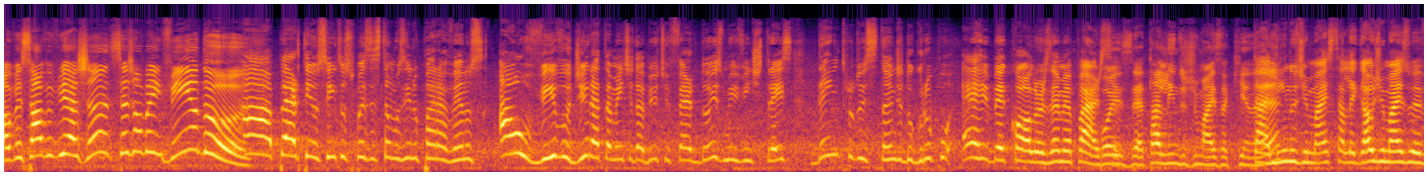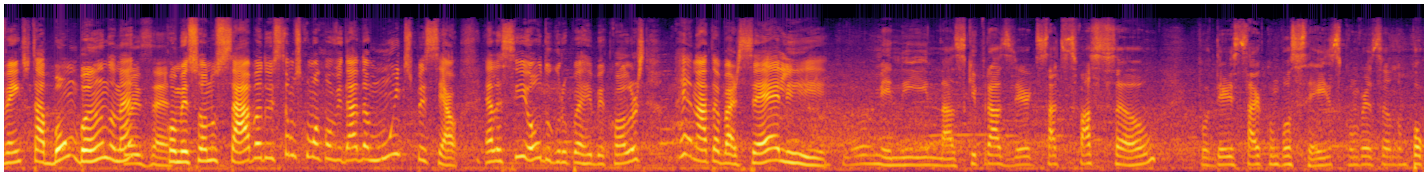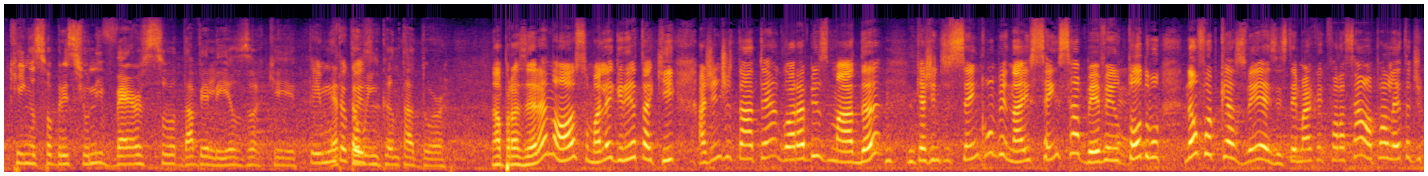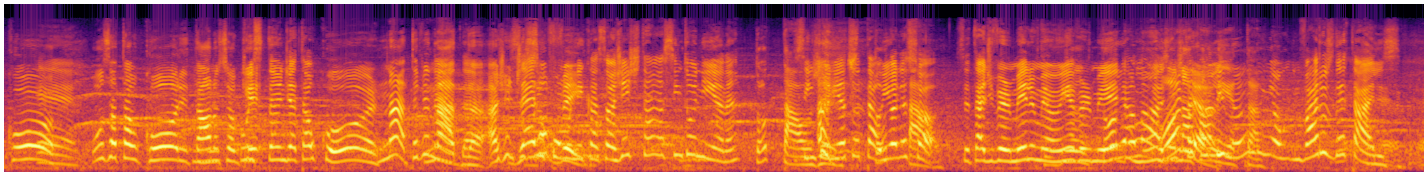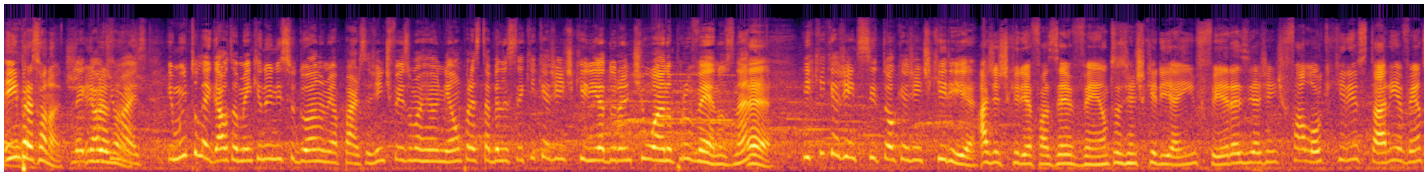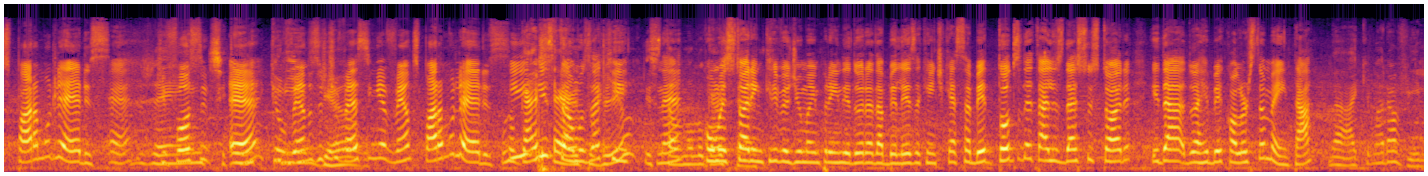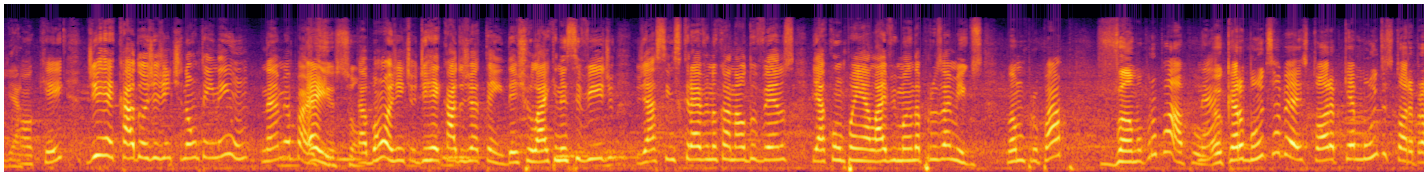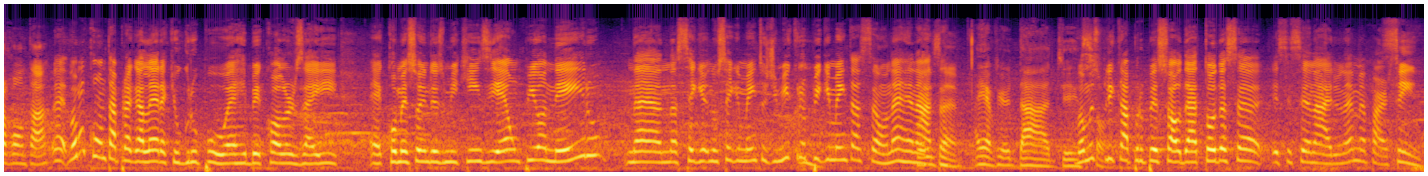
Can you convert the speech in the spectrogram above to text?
Salve, salve, viajantes! Sejam bem-vindos! Ah, apertem os cintos, pois estamos indo para Vênus ao vivo, diretamente da Beauty Fair 2023, dentro do stand do grupo RB Colors, né, minha parça? Pois é, tá lindo demais aqui, né? Tá lindo demais, tá legal demais o evento, tá bombando, né? Pois é. Começou no sábado, estamos com uma convidada muito especial. Ela é CEO do grupo RB Colors, Renata Barcelli. Ô, meninas, que prazer, que satisfação poder estar com vocês, conversando um pouquinho sobre esse universo da beleza que é tão coisa. encantador. Não, o prazer é nosso, uma alegria estar aqui. A gente tá até agora abismada que a gente, sem combinar e sem saber, veio todo mundo. Não foi porque às vezes tem marca que fala assim, ah, uma paleta de cor, É. usa tal cor e tal, não sei o O quê. stand é tal cor. Nada, teve nada. A gente Zero só comunicação. A gente tá na sintonia, né? Total, Sintonia gente, total. E olha só, total. você tá de vermelho, minha Você unha é vermelha. Olha lá, a mundo gente na tá combinando em, em vários detalhes. Impressionante. Legal impressionante. demais. E muito legal também que no início do ano, minha parça, a gente fez uma reunião para estabelecer o que, que a gente queria durante o ano pro Vênus, né? É. E o que, que a gente citou que a gente queria? A gente queria fazer eventos, a gente queria ir em feiras e a gente falou que queria estar em eventos para mulheres. É. que Gente, fosse que é que o Vênus estivesse em eventos para mulheres. No lugar e estamos certo, aqui, viu? Estão né? no lugar Com uma história certo. incrível de uma empreendedora da beleza que a gente quer saber todos os detalhes da sua história e da, do RB Colors também, tá? Ai, que maravilha. Ok? De recado, hoje a gente não tem nenhum, né, minha parte? É isso. Tá bom? A gente de recado já tem. Deixa o like nesse vídeo, já se inscreve no canal do Vênus e acompanha a live e manda pros amigos. Vamos pro papo? Vamos pro papo. Né? Eu quero muito saber a história, porque é muita história pra contar. É, vamos contar pra galera que o grupo RB Colors aí é, começou em 2015 e é um pioneiro na- na seg- no segmento de micropigmentação, né, Pois Renata? é. É verdade. Vamos Só- explicar pro pessoal dar todo essa, esse cenário, né, minha parte? Sim.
